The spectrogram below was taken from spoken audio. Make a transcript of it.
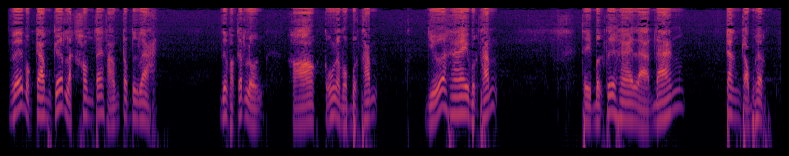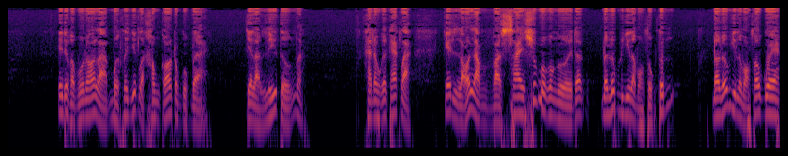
với một cam kết là không tái phạm trong tương lai. Đức phật kết luận, họ cũng là một bậc thánh. Giữa hai bậc thánh, thì bậc thứ hai là đáng trân trọng hơn. Ý đức phật muốn nói là bậc thứ nhất là không có trong cuộc đời, chỉ là lý tưởng mà hay nói một cái khác là cái lỗi lầm và sai suất của con người đó, đôi lúc như là một thuộc tính, đôi lúc như là một thói quen,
